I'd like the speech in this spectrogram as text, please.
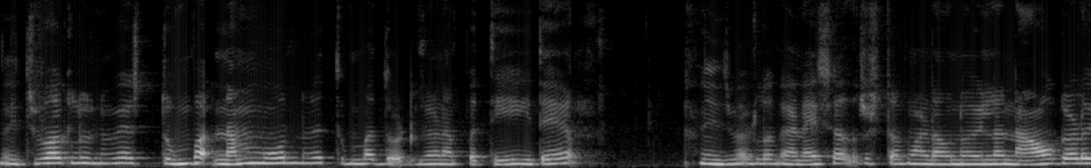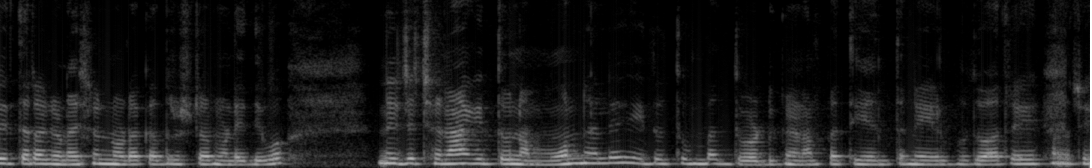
ನಿಜವಾಗ್ಲೂ ತುಂಬ, ನಮ್ಮ ಊರಿನಲ್ಲಿ ತುಂಬ ದೊಡ್ಡ ಗಣಪತಿ ಇದೆ. ನಿಜವಾಗ್ಲೂ ಗಣೇಶ ಅದೃಷ್ಟ ಮಾಡವನೋ ಇಲ್ಲ, ನಾವುಗಳು ಈ ಥರ ಗಣೇಶನ ನೋಡೋಕೆ ಅದೃಷ್ಟ ಮಾಡಿದ್ದೀವೋ ನಿಜ ಚೆನ್ನಾಗಿತ್ತು. ನಮ್ಮ ಊರಿನಲ್ಲೇ ಇದು ತುಂಬ ದೊಡ್ಡ ಗಣಪತಿ ಅಂತಲೇ ಹೇಳ್ಬೋದು. ಆದರೆ ಆದರೆ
